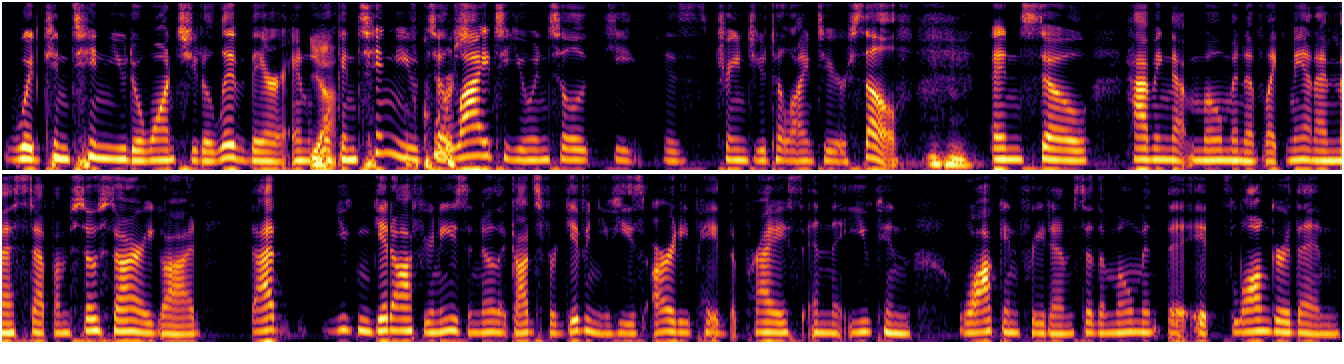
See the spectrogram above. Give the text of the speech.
would continue to want you to live there and Yeah, will continue to lie to you until he has trained you to lie to yourself. Mm-hmm. And so having that moment of like, man, I messed up. I'm so sorry, God. That you can get off your knees and know that God's forgiven you. He's already paid the price and that you can walk in freedom. So the moment that it's longer than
